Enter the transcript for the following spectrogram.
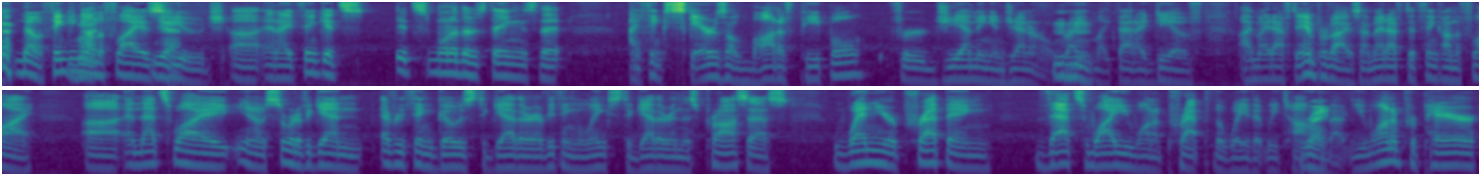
um, no, thinking on the fly is yeah. huge, uh, and I think it's it's one of those things that I think scares a lot of people for GMing in general, Mm-hmm. right? Like that idea of I might have to improvise, I might have to think on the fly, uh, and that's why you know, sort of again, everything goes together, everything links together in this process. When you're prepping, that's why you want to prep the way that we talk Right. about. You want to prepare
